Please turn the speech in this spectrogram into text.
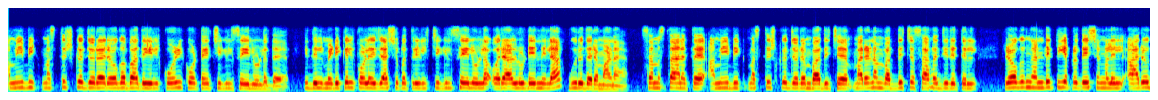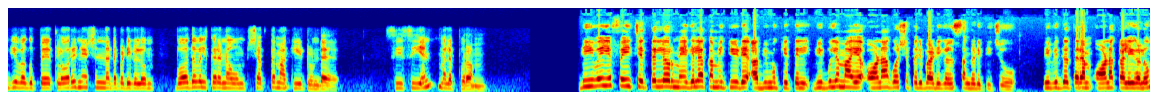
അമീബിക് മസ്തിഷ്ക ജ്വര രോഗബാധയിൽ കോഴിക്കോട്ടെ ചികിത്സയിലുള്ളത്. ഇതിൽ മെഡിക്കൽ കോളേജ് ആശുപത്രിയിൽ ചികിത്സയിലുള്ള ഒരാളുടെ നില ഗുരുതരമാണ്. സംസ്ഥാനത്ത് അമീബിക് മസ്തിഷ്ക ജ്വരം ബാധിച്ച് മരണം വർദ്ധിച്ച സാഹചര്യത്തിൽ രോഗം കണ്ടെത്തിയ പ്രദേശങ്ങളിൽ ആരോഗ്യവകുപ്പ് ക്ലോറിനേഷൻ നടപടികളും ബോധവൽക്കരണവും ശക്തമാക്കിയിട്ടുണ്ട്. C C N Malappuram. DYFI Chethallur മേഖലാ കമ്മിറ്റിയുടെ ആഭിമുഖ്യത്തിൽ വിപുലമായ ഓണാഘോഷ പരിപാടികൾ സംഘടിപ്പിച്ചു. വിവിധ തരം ഓണക്കളികളും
